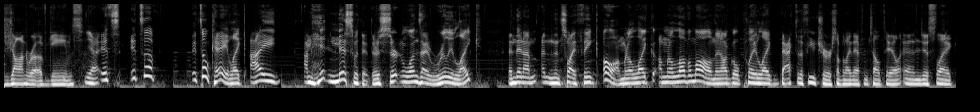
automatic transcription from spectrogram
genre of games. Yeah, it's it's a it's okay. Like I I'm hit and miss with it. There's certain ones I really like, and then I'm and then so I think, oh, I'm gonna like I'm gonna love them all, and then I'll go play like Back to the Future or something like that from Telltale, and just like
